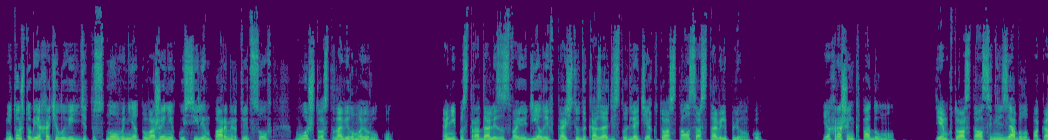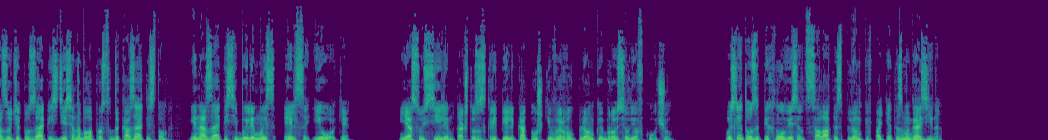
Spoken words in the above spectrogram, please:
Не то чтобы я хотел увидеть это снова, нет, уважение к усилиям пары мертвецов — вот что остановило мою руку. Они пострадали за свое дело и в качестве доказательства для тех, кто остался, оставили пленку. Я хорошенько подумал. Тем, кто остался, нельзя было показывать эту запись, здесь она была просто доказательством, и на записи были мы с Эльсой и Оки. Я с усилием, так что заскрипели катушки, вырвал пленку и бросил ее в кучу. После этого запихнул весь этот салат из пленки в пакет из магазина.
